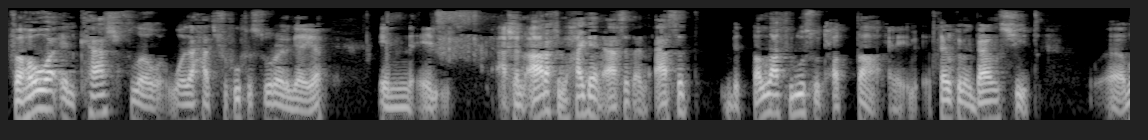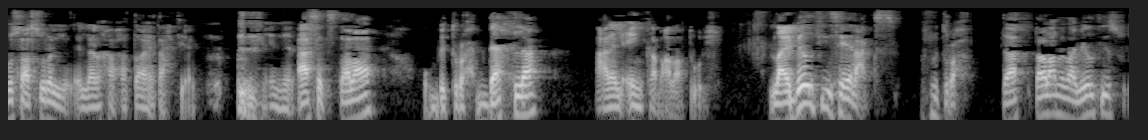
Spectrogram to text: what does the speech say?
فهو الكاش فلو وده هتشوفوه في الصورة اللي جاية ان ال... عشان اعرف ان حاجة ان asset an asset بتطلع فلوس وتحطها. يعني تخيلوا كده البالانس شيت بصوا على الصورة اللي أنا هحطها تحت يعني. إن الاسيتس طالعة وبتروح داخلة على الإنكم على طول. Liabilities هي العكس. بتروح طالعة من liabilities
